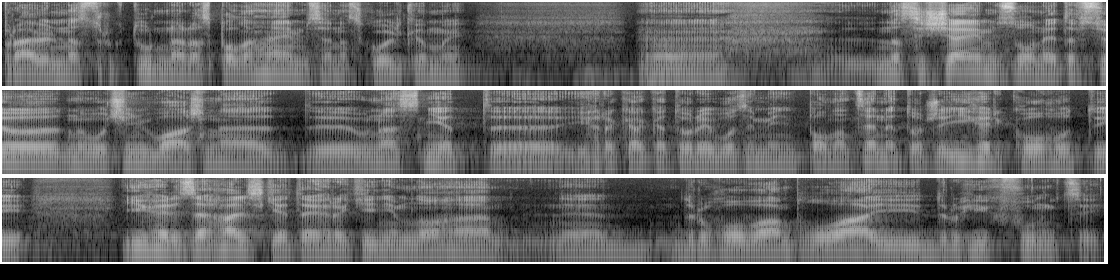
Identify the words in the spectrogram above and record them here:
правильно структурно располагаемся, насколько мы э, насыщаем зоны. Это все ну, очень важно. Э, У нас нет э, игрока, который его заменит полноценно. Тот же Игорь Когут и Игорь Загальский – это игроки немного э, другого амплуа и других функций.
